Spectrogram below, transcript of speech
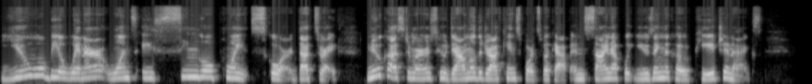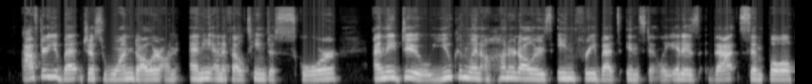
you will be a winner once a single point scored. That's right. New customers who download the DraftKings Sportsbook app and sign up with using the code PHNX, after you bet just $1 on any NFL team to score, and they do, you can win $100 in free bets instantly. It is that simple.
